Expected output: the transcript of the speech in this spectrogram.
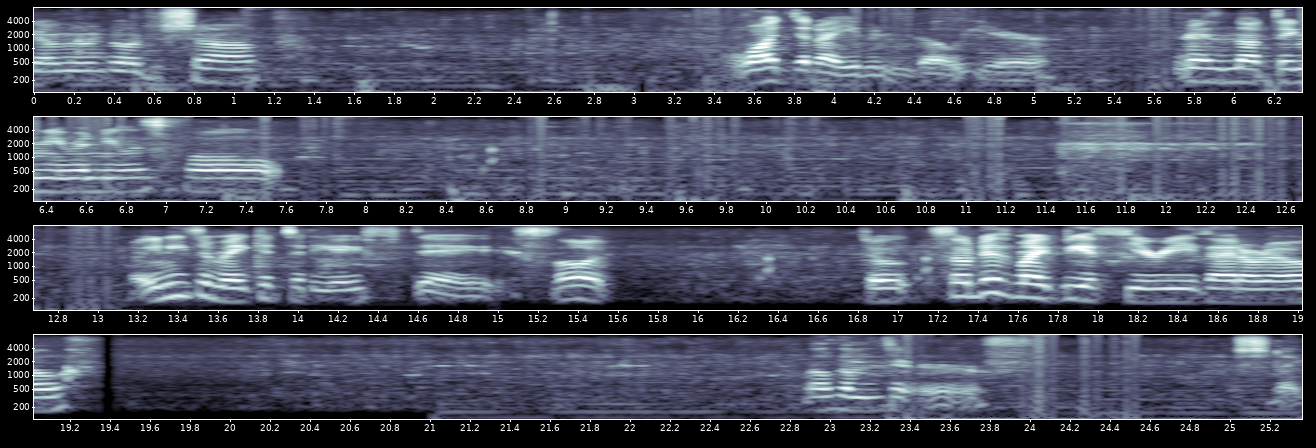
Okay, I'm gonna go to shop. Why did I even go here? There's nothing even useful. I need to make it to the eighth day. So, so, so this might be a series. I don't know. Welcome to Earth. Should I?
